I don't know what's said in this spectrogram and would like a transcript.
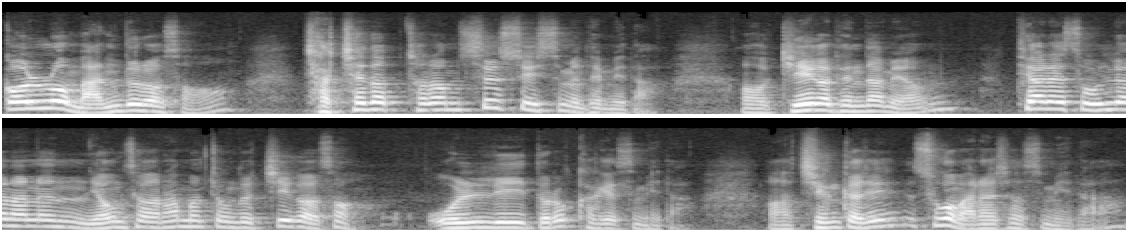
걸로 만들어서 자체답처럼 쓸 수 있으면 됩니다. 어, 기회가 된다면 TRS 훈련하는 영상을 한 번 정도 찍어서 올리도록 하겠습니다. 어, 지금까지 수고 많으셨습니다.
